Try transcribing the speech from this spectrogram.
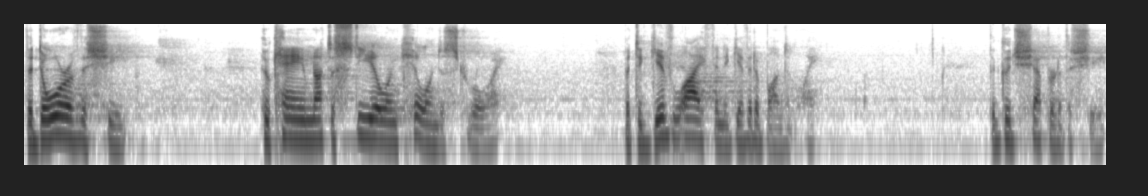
The door of the sheep, who came not to steal and kill and destroy, but to give life and to give it abundantly. The good shepherd of the sheep,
